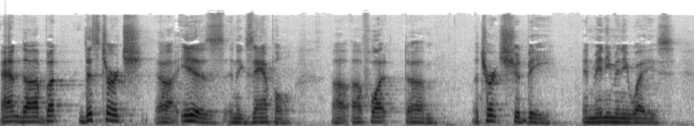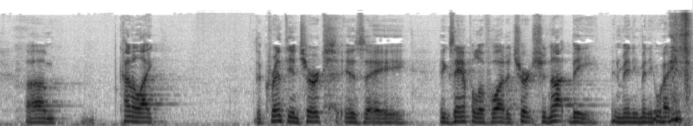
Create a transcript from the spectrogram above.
and uh, but this church uh, is an example uh, of what um, a church should be in many, many ways. Um, kind of like the Corinthian church is a example of what a church should not be in many, many ways.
